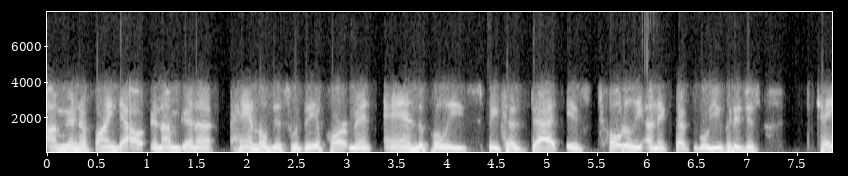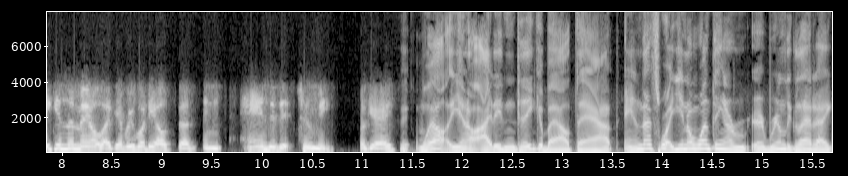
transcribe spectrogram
I'm gonna find out, and I'm gonna handle this with the apartment and the police because that is totally unacceptable. You could have just taken the mail like everybody else does and handed it to me. Okay. Well, you know, I didn't think about that, and that's why you know one thing I'm I'm really glad I,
